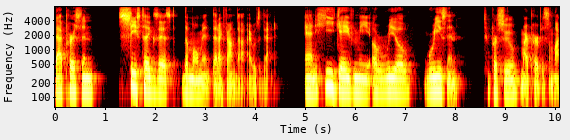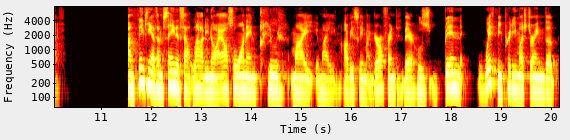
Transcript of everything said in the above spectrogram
that person ceased to exist the moment that I found out I was a dad. And he gave me a real reason to pursue my purpose in life. I'm thinking as I'm saying this out loud, you know, I also want to include my my obviously my girlfriend there who's been with me pretty much during the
